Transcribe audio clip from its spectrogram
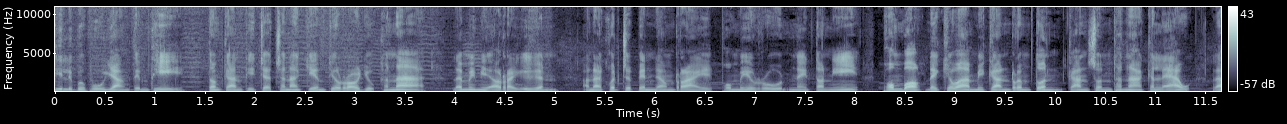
ที่ลิเวอร์พูลอย่างเต็มที่ ต้องการที่จะชนะเกมที่รออยู่ข้างหน้า และไม่มีอะไรอื่น อนาคตจะเป็นอย่างไร ผมไม่รู้ในตอนนี้ ผมบอกได้แค่ว่ามีการเริ่มต้นการสนทนากันแล้ว และ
